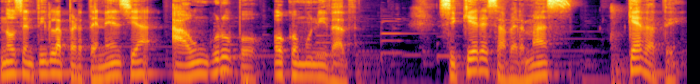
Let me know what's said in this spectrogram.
no sentir la pertenencia a un grupo o comunidad. Si quieres saber más, quédate.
